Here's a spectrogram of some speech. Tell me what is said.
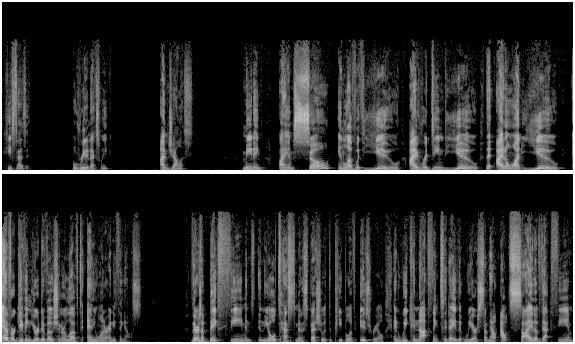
He says it. We'll read it next week. I'm jealous. Meaning, I am so in love with you, I redeemed you, that I don't want you ever giving your devotion or love to anyone or anything else. There's a big theme in, in the Old Testament, especially with the people of Israel, and we cannot think today that we are somehow outside of that theme,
